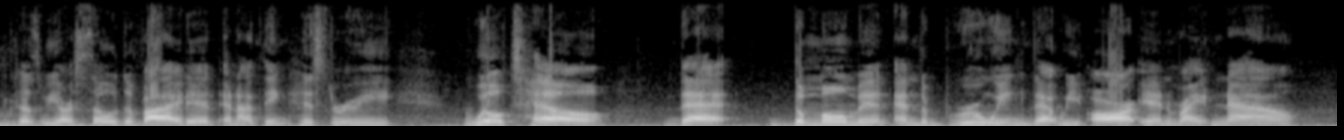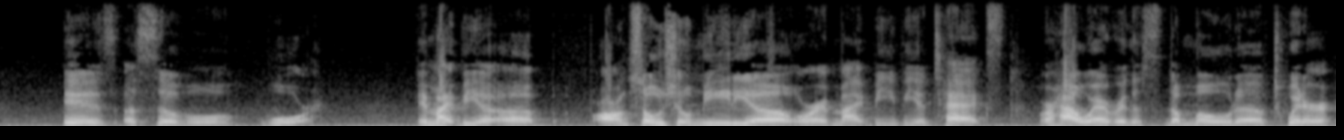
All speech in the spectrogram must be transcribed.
because we are so divided. And I think history will tell that the moment and the brewing that we are in right now is a civil war. It might be a, a on social media or it might be via text or however the the mode of Twitter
